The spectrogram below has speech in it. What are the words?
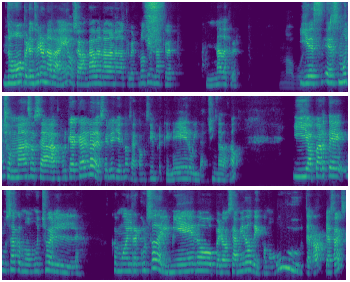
No, pero en serio nada, ¿eh? O sea, nada, nada, nada que ver. No tiene nada que ver. Nada que ver. No, bueno. Y es, es mucho más, o sea, porque acá la de Soy Leyendo, o sea, como siempre que el héroe y la chingada, ¿no? Y aparte usa como mucho el, como el recurso del miedo, pero o sea, miedo de como, uh, terror, ya sabes.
